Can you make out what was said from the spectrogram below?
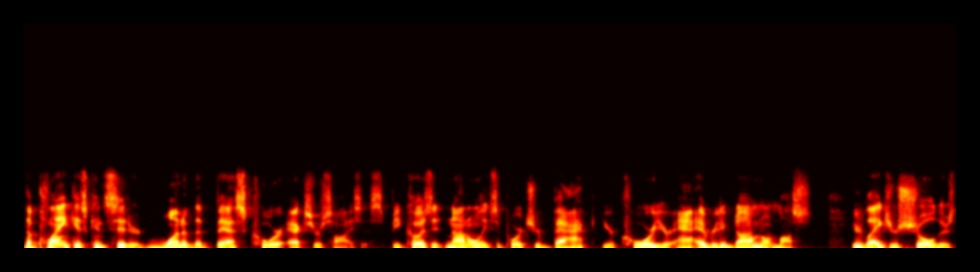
the plank is considered one of the best core exercises because it not only supports your back your core your every abdominal muscle your legs your shoulders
